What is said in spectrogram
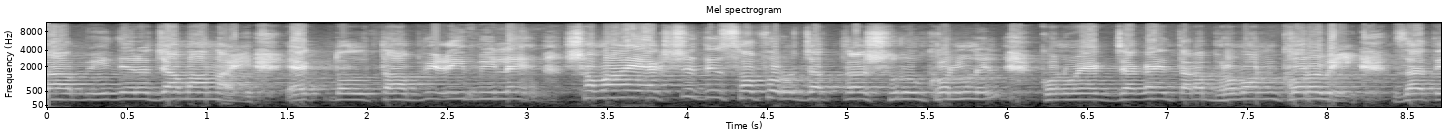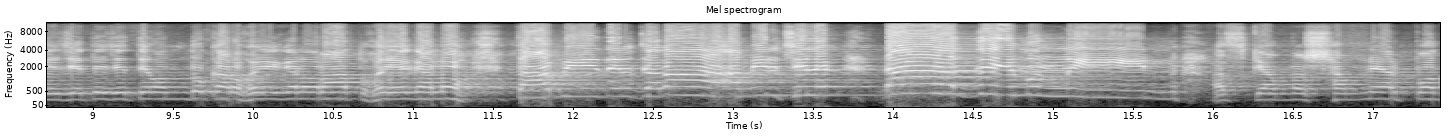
তাবিদের জামানায় একদল তাবিই মিলে সবাই একসাথে সফর যাত্রা শুরু করলেন। কোনো এক জায়গায় তারা ভ্রমণ করবে। যাতে, যেতে যেতে অন্ধকার হয়ে গেল, রাত হয়ে গেল। তাবিদের যারা আমির ছিলেন আজকে আমরা সামনে আর পথ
